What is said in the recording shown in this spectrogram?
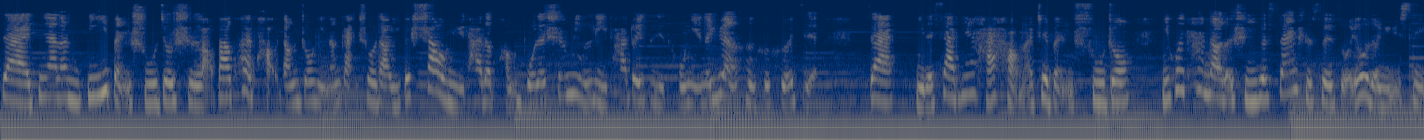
在金爱兰的第一本书就是《老爸快跑》当中，你能感受到一个少女她的蓬勃的生命力，她对自己童年的怨恨和和解。在《你的夏天还好吗》这本书中，你会看到的是一个三十岁左右的女性，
